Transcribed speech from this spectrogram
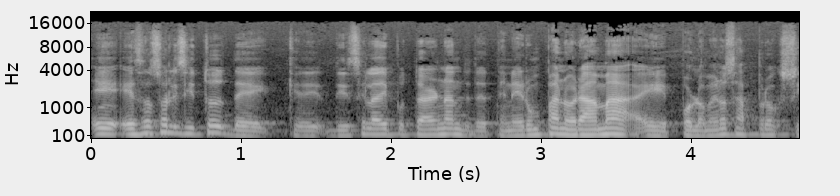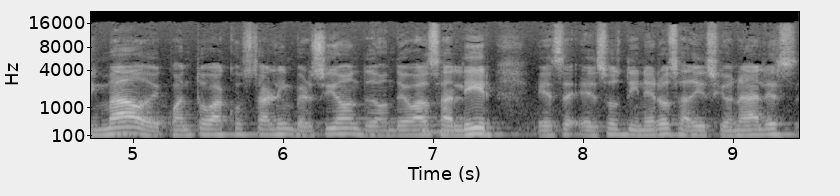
Eh, esa solicitud de que dice la diputada Hernández de tener un panorama eh, por lo menos aproximado de cuánto va a costar la inversión, de dónde va a salir esos dineros adicionales,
